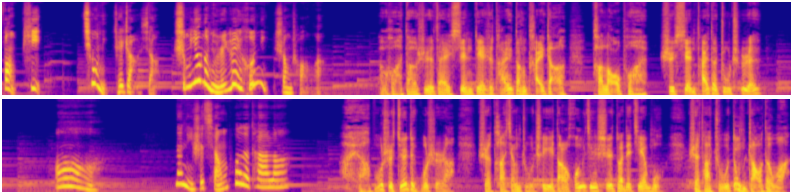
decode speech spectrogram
放屁！就你这长相，什么样的女人愿意和你上床啊？我当时在县电视台当台长，他老婆是县台的主持人。哦，那你是强迫的他了？哎呀，不是，绝对不是啊！是他想主持一档黄金时段的节目，是他主动找的我，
